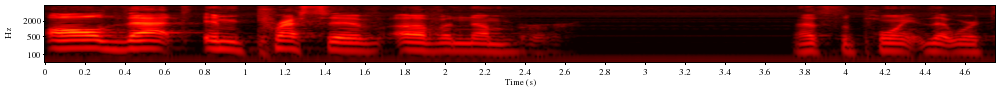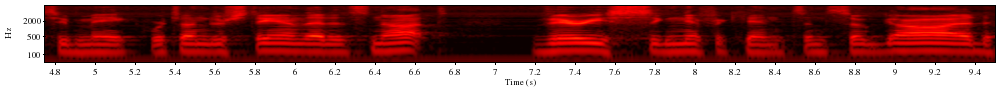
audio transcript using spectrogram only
all that impressive of a number. That's the point that we're to make. We're to understand that it's not very significant. And so God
